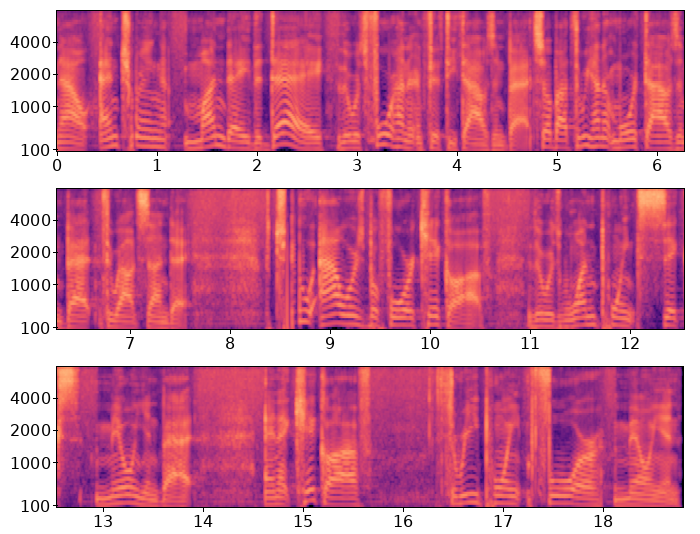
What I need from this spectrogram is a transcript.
Now, entering Monday, the day, there was 450,000 bet. So about 300 more thousand bet throughout Sunday. Two hours before kickoff, there was 1.6 million bet. And at kickoff, 3.4 million.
